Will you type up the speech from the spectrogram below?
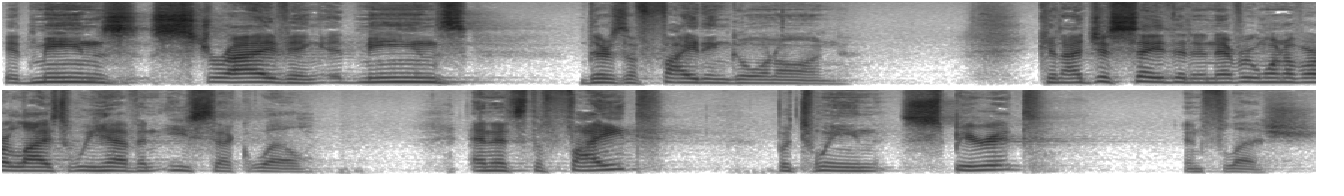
It means striving. It means there's a fighting going on. Can I just say that in every one of our lives, we have an Esek well, and it's the fight between spirit and flesh.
